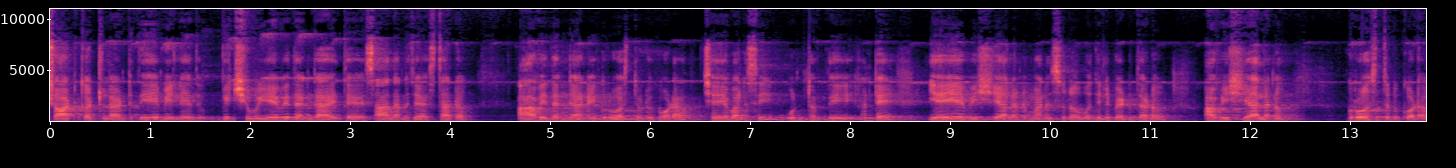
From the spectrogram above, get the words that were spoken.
షార్ట్ కట్ లాంటిది ఏమీ లేదు. భిక్షువు ఏ విధంగా అయితే సాధన చేస్తాడో ఆ విధంగానే గృహస్థుడు కూడా చేయవలసి ఉంటుంది. అంటే ఏ ఏ విషయాలను మనసులో వదిలిపెడతాడో ఆ విషయాలను గృహస్థుడు కూడా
